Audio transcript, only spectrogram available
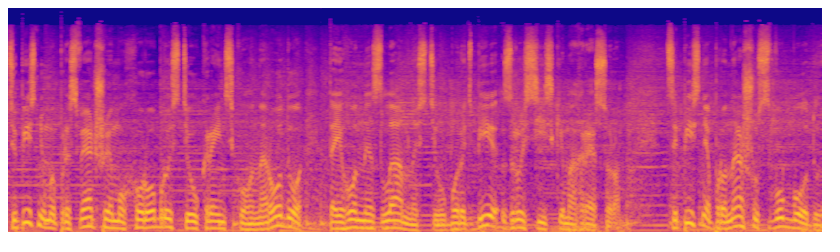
Цю пісню ми присвячуємо хоробрості українського народу та його незламності у боротьбі з російським агресором. Це пісня про нашу свободу,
